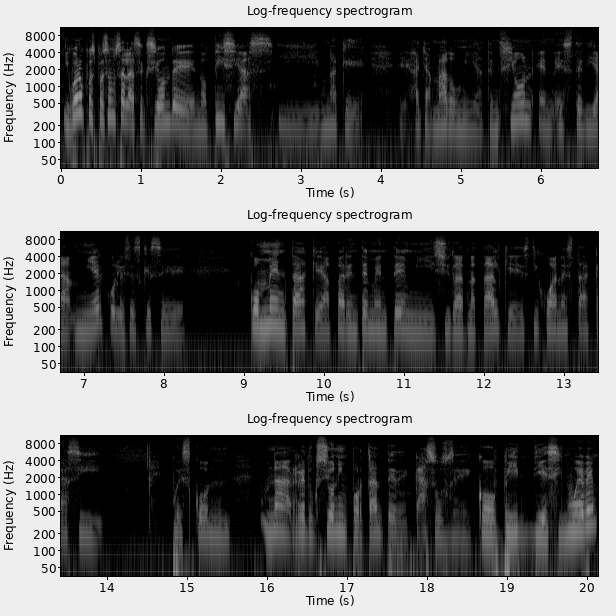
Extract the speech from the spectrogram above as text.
Y bueno, pues pasemos a la sección de noticias y una que eh, ha llamado mi atención en este día miércoles es que se comenta que aparentemente mi ciudad natal, que es Tijuana, está casi pues con una reducción importante de casos de COVID-19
